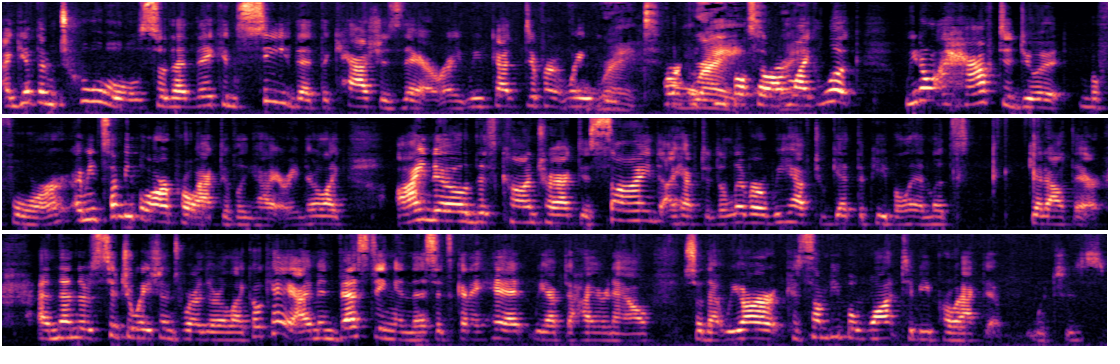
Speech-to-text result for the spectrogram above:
I give them tools so that they can see that the cash is there, right? We've got different ways right. right. people. So I'm like, look, we don't have to do it before. I mean, some people are proactively hiring. They're like, I know this contract is signed. I have to deliver. We have to get the people in. Let's get out there. And then there's situations where they're like, okay, I'm investing in this. It's going to hit. We have to hire now so that we are, because some people want to be proactive, which is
